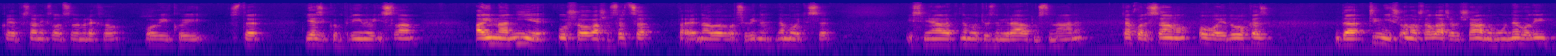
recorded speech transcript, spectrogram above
kada je poslanik s.a.v. rekao, ovi koji ste jezikom primili islam, a ima nije ušao u vaša srca, pa je naveo osobine, nemojte se ismijavati, nemojte uznemiravati muslimane. Tako da samo ovo je dokaz da činiš ono što Allah Đalešanuhu ne voli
